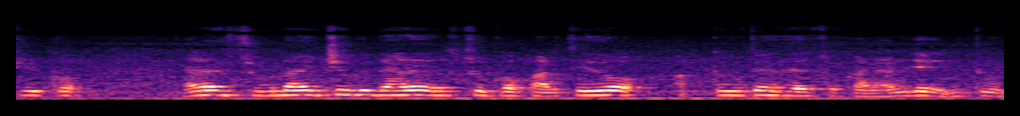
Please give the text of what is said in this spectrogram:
chicos. Dale su like, chicos, dale su compartido a ustedes de su canal de YouTube.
